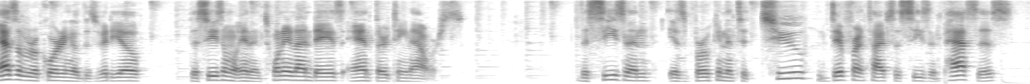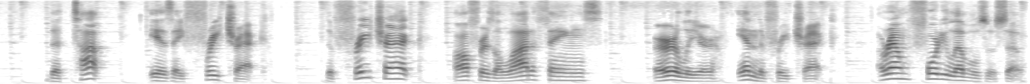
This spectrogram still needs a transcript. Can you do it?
as of a recording of this video, the season will end in 29 days and 13 hours the season is broken into two different types of season passes. The top is a free track. The free track offers a lot of things earlier in the free track, around 40 levels or so.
